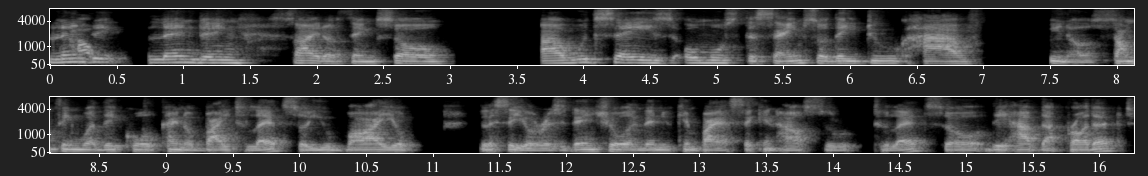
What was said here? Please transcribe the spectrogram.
lending how? lending side of things? So I would say is almost the same. So they do have you know something what they call kind of buy to let. So you buy your let's say your residential and then you can buy a second house to, to let. So they have that product.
